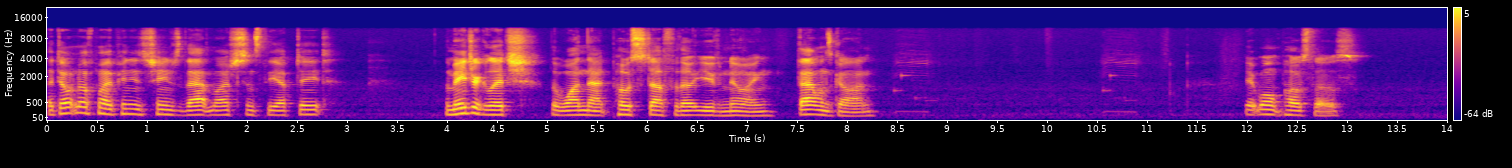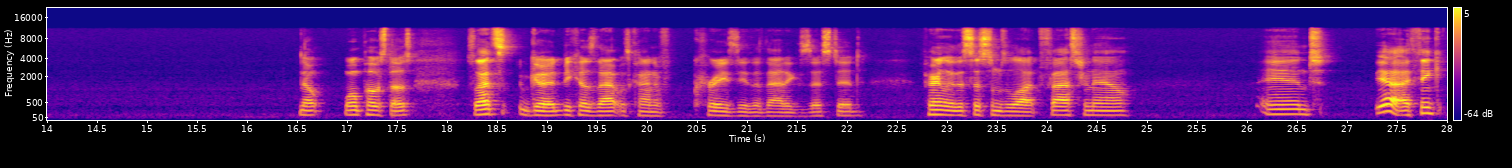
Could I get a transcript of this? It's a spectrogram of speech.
I don't know if my opinion's changed that much since the update. The major glitch, the one that posts stuff without you even knowing, that one's gone. It won't post those. Nope, won't post those. So that's good because that was kind of crazy that that existed. Apparently the system's a lot faster now. And yeah, I think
